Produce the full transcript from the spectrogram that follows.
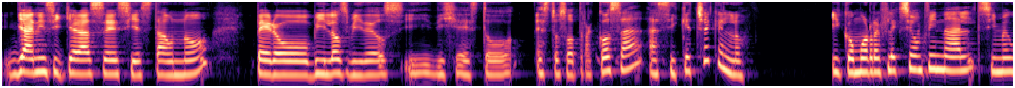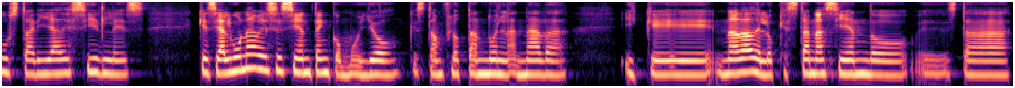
Ya ni siquiera sé si está o no, pero vi los videos y dije esto, esto es otra cosa, así que chéquenlo. Y como reflexión final, sí me gustaría decirles que si alguna vez se sienten como yo, que están flotando en la nada y que nada de lo que están haciendo eh, está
